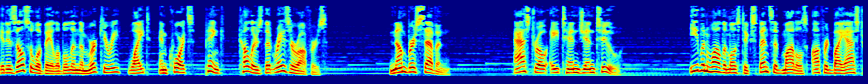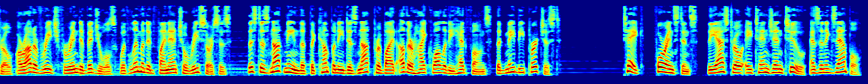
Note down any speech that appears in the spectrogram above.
it is also available in the mercury, white, and quartz, pink, colors that Razer offers. Number 7. Astro A10 Gen 2. Even while the most expensive models offered by Astro are out of reach for individuals with limited financial resources, this does not mean that the company does not provide other high-quality headphones that may be purchased. Take, for instance, the Astro A10 Gen 2 as an example.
